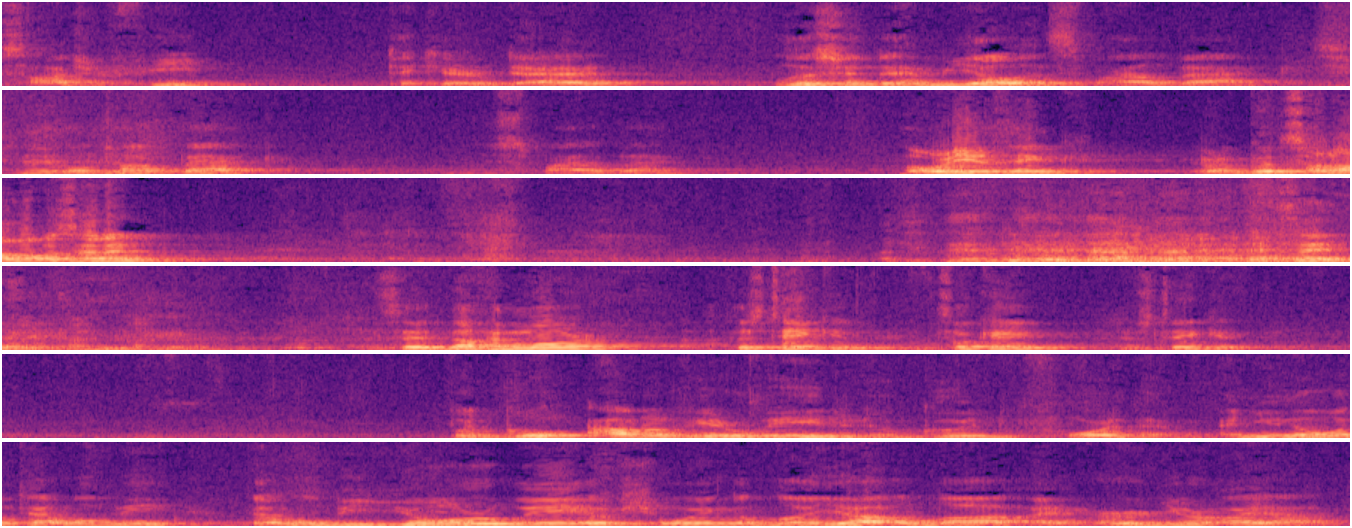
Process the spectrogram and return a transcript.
massage your feet, take care of dad, listen to him yell and smile back. Don't talk back, smile back. But what do you think? You're a good son all of a sudden? That's it. That's it. Nothing more. Just take it. It's okay. Just take it. But go out of your way to do good for them. And you know what that will be? That will be your way of showing Allah, Ya Allah, I heard your ayat.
